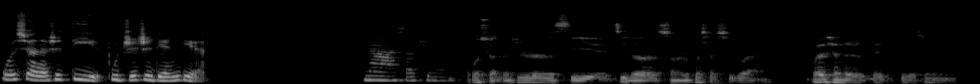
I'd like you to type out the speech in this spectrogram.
我选的是 D，不指指点点。那小曲呢？我选的是 C，记得生日或小习惯。我也选的是 C，记得生日。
